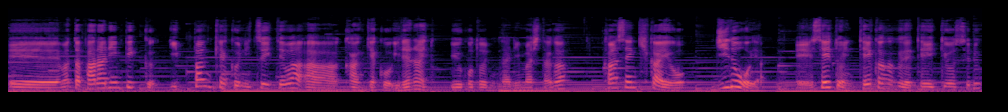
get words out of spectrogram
えー、またパラリンピック一般客については観客を入れないということになりましたが観戦機会を児童や、えー、生徒に低価格で提供する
